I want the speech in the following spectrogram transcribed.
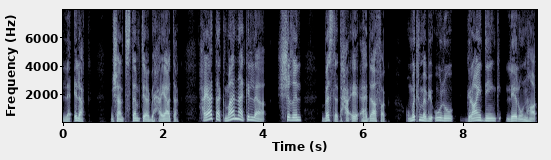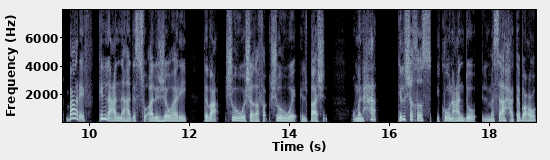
لإلك مشان تستمتع بحياتك حياتك ما كلها شغل بس لتحقق أهدافك ومثل ما بيقولوا جرايندينج ليل ونهار بعرف كلنا عنا هذا السؤال الجوهري تبع شو هو شغفك شو هو الباشن ومن حق كل شخص يكون عنده المساحة تبعه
